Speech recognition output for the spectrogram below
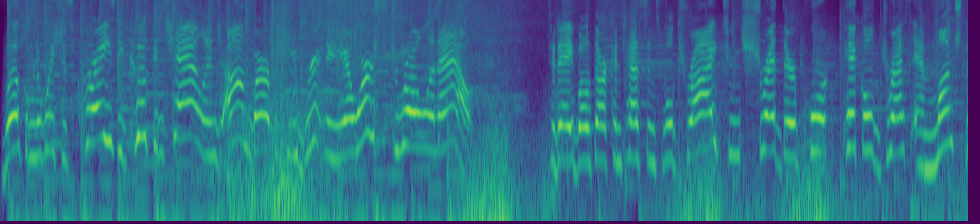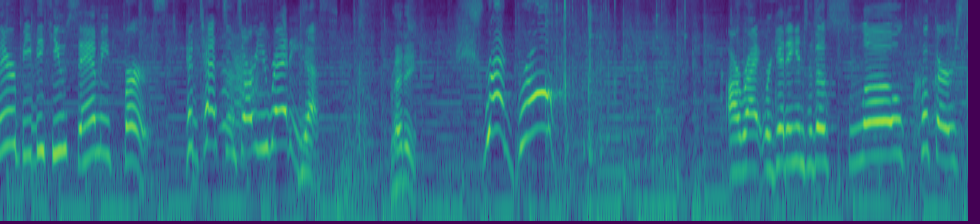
Welcome to Wish's Crazy Cooking Challenge. I'm Barbecue Brittany and we're strolling out. Today, both our contestants will try to shred their pork, pickle, dress, and munch their BBQ Sammy first. Contestants, are you ready? Yes. Ready. Shred, bro! All right, we're getting into those slow cookers.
